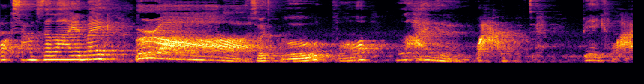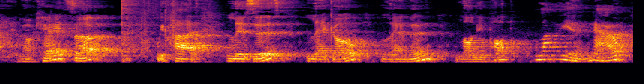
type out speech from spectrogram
What sound does a lion make? Roar. So it's L for lion. Wow, big lion. Okay, so we've had lizard, Lego, lemon, lollipop, lion. Now,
